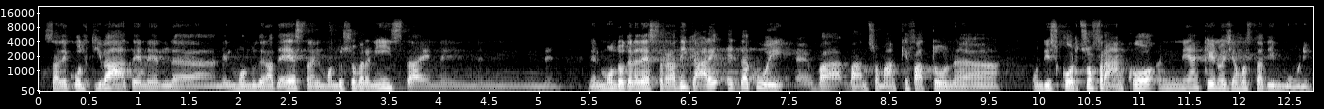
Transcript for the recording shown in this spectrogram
state coltivate nel, nel mondo della destra, nel mondo sovranista e nel, nel mondo della destra radicale e da cui eh, va, va insomma anche fatto un, un discorso franco, neanche noi siamo stati immuni.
